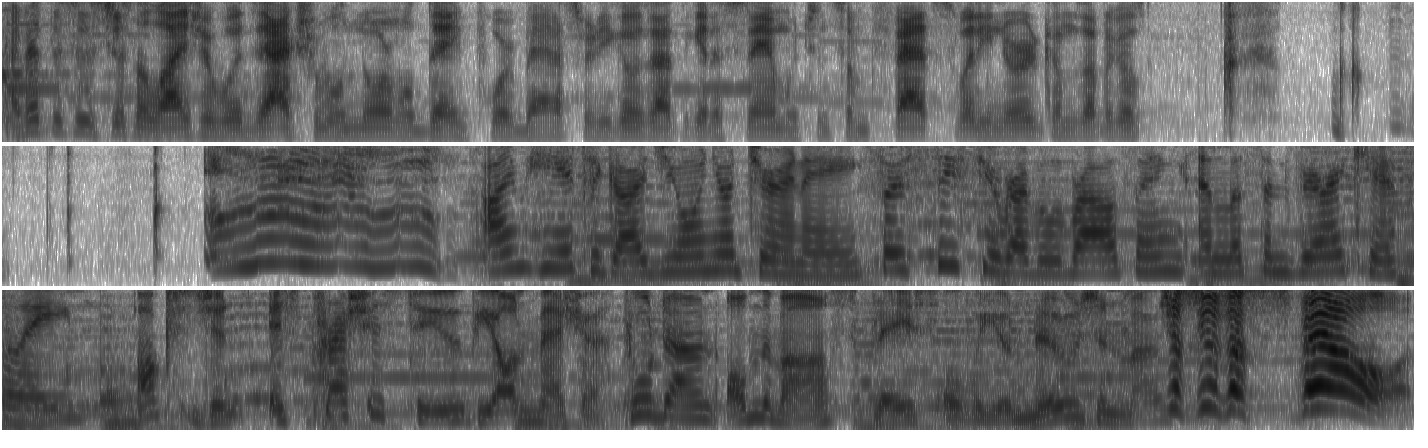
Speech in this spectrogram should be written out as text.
I bet this is just Elijah Wood's actual normal day, poor bastard. He goes out to get a sandwich and some fat, sweaty nerd comes up and goes, I'm here to guide you on your journey, so cease your rebel rousing and listen very carefully. Oxygen is precious to you beyond measure. Pull down on the mask, place over your nose and mouth. Just use a spell!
